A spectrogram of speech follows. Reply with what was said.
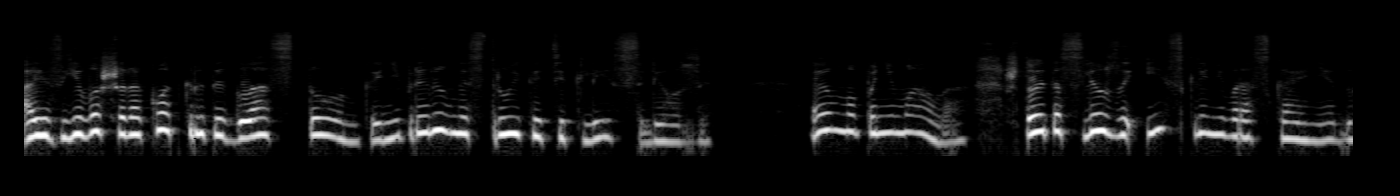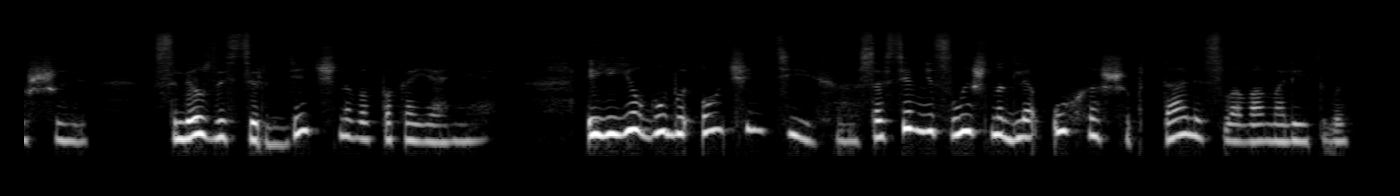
а из его широко открытых глаз тонкой, непрерывной струйкой текли слезы. Эмма понимала, что это слезы искреннего раскаяния души, слезы сердечного покаяния. И ее губы очень тихо, совсем не слышно для уха, шептали слова молитвы.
